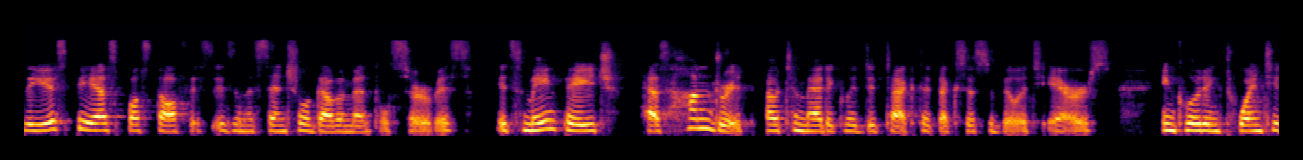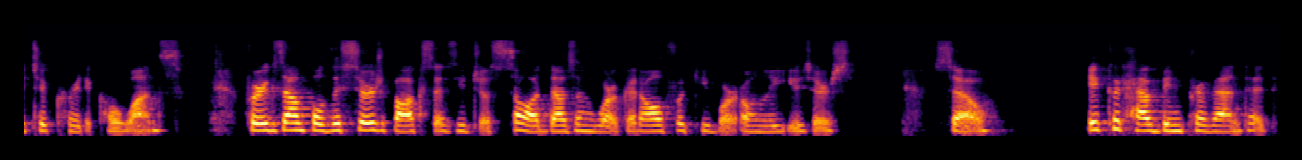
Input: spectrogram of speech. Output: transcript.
The USPS post office is an essential governmental service. Its main page has 100 automatically detected accessibility errors, including 22 critical ones. For example, the search box, as you just saw, doesn't work at all for keyboard only users. So it could have been prevented,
